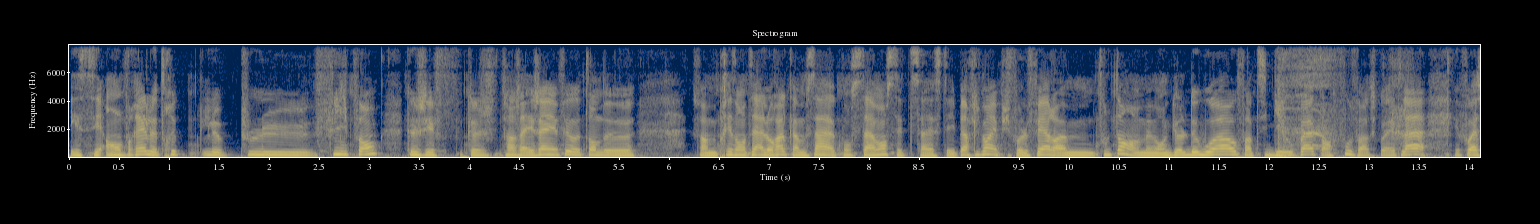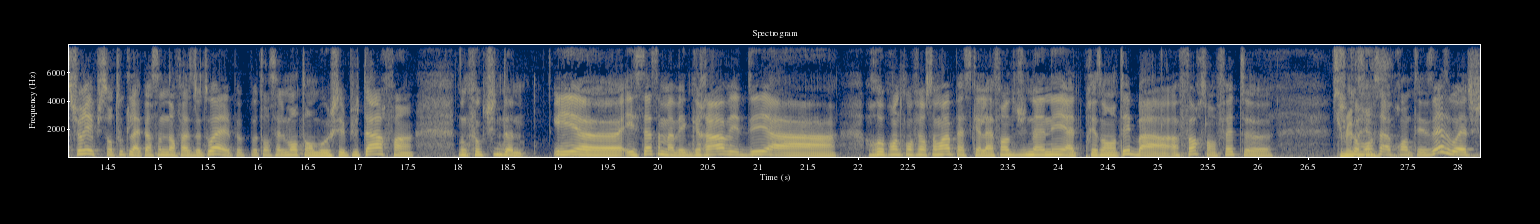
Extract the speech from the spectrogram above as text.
Et c'est en vrai le truc le plus flippant que j'ai, que, enfin, j'avais jamais fait autant de, enfin, me présenter à l'oral comme ça constamment, c'était hyper flippant. Et puis, il faut le faire euh, tout le temps, hein, même en gueule de bois, ou fatigué ou pas, t'en fous. Enfin, tu peux être là, il faut assurer. Et puis surtout que la personne d'en face de toi, elle peut potentiellement t'embaucher plus tard. Enfin, donc, faut que tu te donnes. Et, euh, et ça, ça m'avait grave aidé à reprendre confiance en moi parce qu'à la fin d'une année à te présenter, bah, à force, en fait, euh, tu, commences à apprendre tes aises, ouais, tu,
